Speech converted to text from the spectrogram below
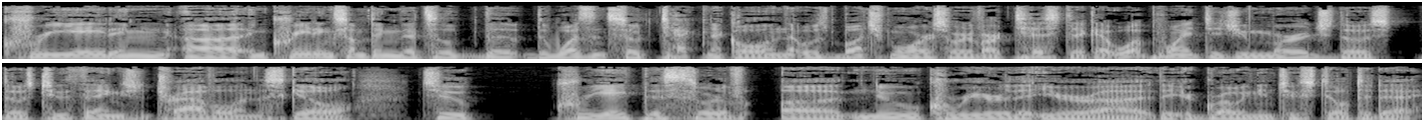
creating uh, and creating something that's a, that, that wasn't so technical and that was much more sort of artistic. At what point did you merge those those two things, travel and the skill, to create this sort of uh, new career that you're uh, that you're growing into still today?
